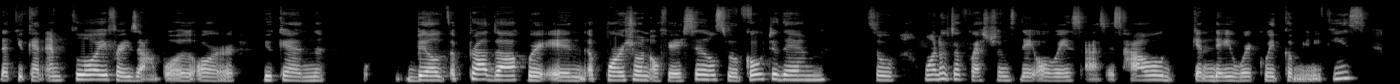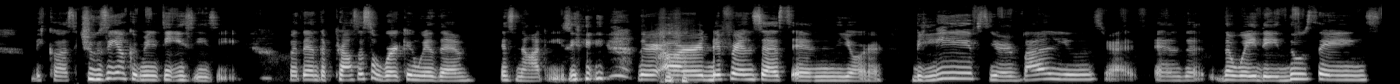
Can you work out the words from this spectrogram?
that you can employ, for example, or you can build a product wherein a portion of your sales will go to them. So one of the questions they always ask is how can they work with communities? Because choosing a community is easy, but then the process of working with them is not easy. there are differences in your beliefs, your values, right? And the, the way they do things.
